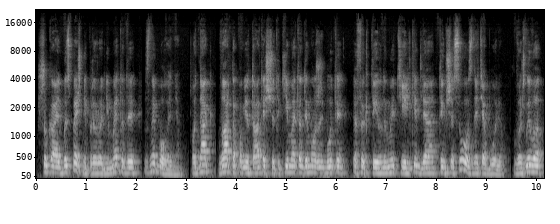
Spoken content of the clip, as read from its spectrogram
шукають безпечні природні методи знеболення. Однак варто пам'ятати, що такі методи можуть бути ефективними тільки для тимчасового зняття болю. Важливо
